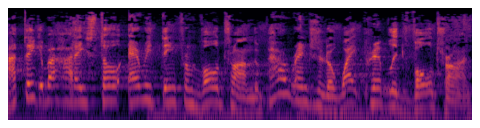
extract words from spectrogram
I think about how they stole everything from Voltron. The Power Rangers are the white privileged Voltron.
